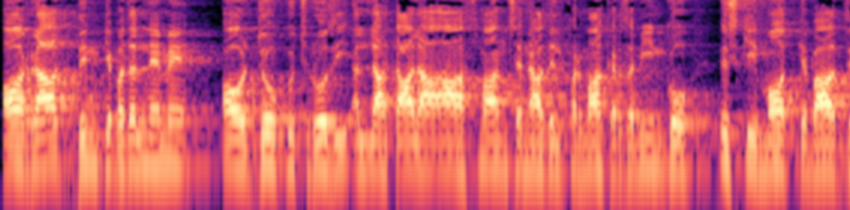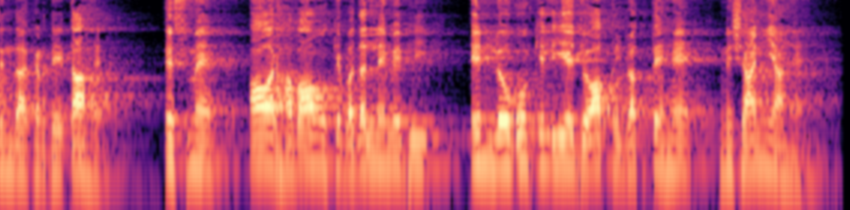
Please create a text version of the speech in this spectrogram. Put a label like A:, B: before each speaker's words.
A: اور رات دن کے بدلنے میں اور جو کچھ روزی اللہ تعالیٰ آسمان سے نازل فرما کر زمین کو اس کی موت کے بعد زندہ کر دیتا ہے۔ اس میں اور ہواؤں کے بدلنے میں بھی ان لوگوں کے لیے جو عقل رکھتے ہیں نشانیاں ہیں۔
